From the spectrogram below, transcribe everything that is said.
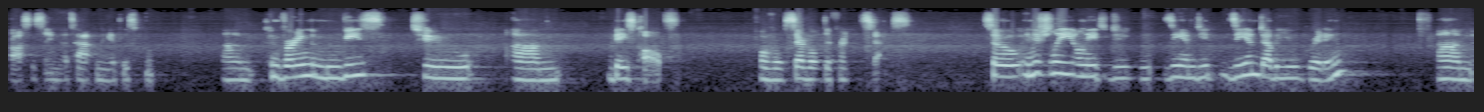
processing that's happening at this point. Um, converting the movies to um, base calls over several different steps. So initially, you'll need to do ZMD, ZMW gridding, um,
